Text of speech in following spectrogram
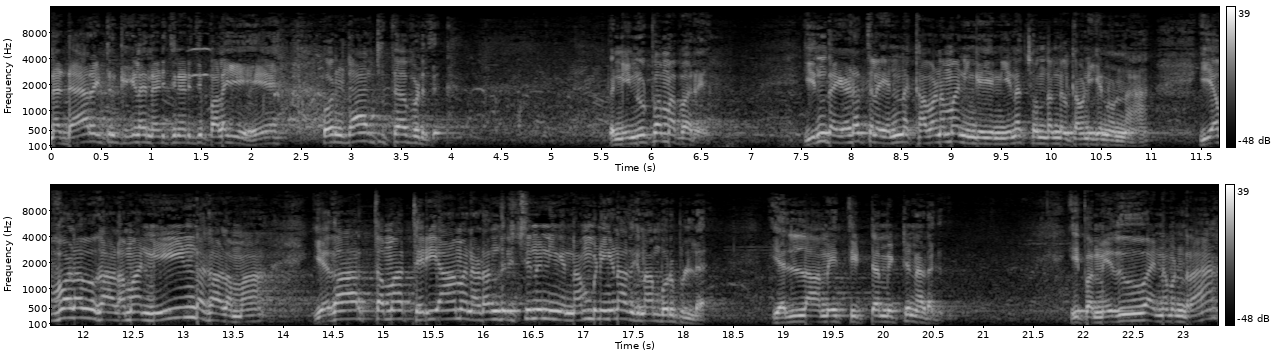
நான் டேரக்டருக்கு கீழே நடிச்சு நடிச்சு பழகி ஒரு டேரக்டர் தேவைப்படுது. இப்ப நீ நுட்பமா பாரு. இந்த இடத்துல என்ன கவனமா நீங்க என் இன சொந்தங்கள் கவனிக்கணும்னா எவ்வளவு காலமா நீண்ட காலமா யதார்த்தமா தெரியாம நடந்துருச்சுன்னு நீங்க நம்புனீங்கன்னா அதுக்கு நான் பொறுப்பு இல்லை. எல்லாமே திட்டமிட்டு நடக்குது. இப்ப மெதுவா என்ன பண்றான்?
